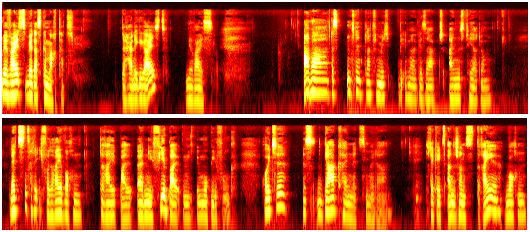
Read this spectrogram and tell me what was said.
Wer weiß, wer das gemacht hat. Der Heilige Geist? Wer weiß. Aber das Internet bleibt für mich, wie immer gesagt, ein Mysterium. Letztens hatte ich vor drei Wochen drei Bal äh, nee, vier Balken im Mobilfunk. Heute ist gar kein Netz mehr da. Ich stecke jetzt also schon drei Wochen.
